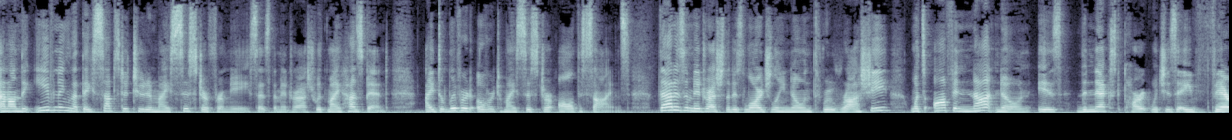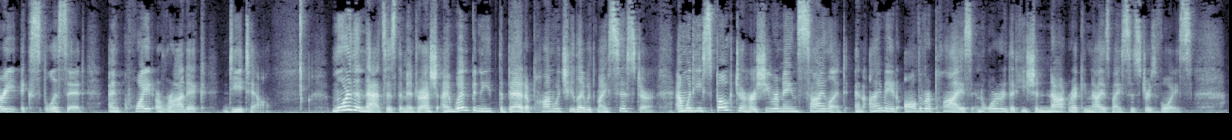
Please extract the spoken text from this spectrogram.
And on the evening that they substituted my sister for me, says the Midrash, with my husband, I delivered over to my sister all the signs. That is a Midrash that is largely known through Rashi. What's often not known is the next part, which is a very explicit and quite erotic detail. More than that, says the Midrash, I went beneath the bed upon which he lay with my sister, and when he spoke to her, she remained silent, and I made all the replies in order that he should not recognize my sister's voice.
